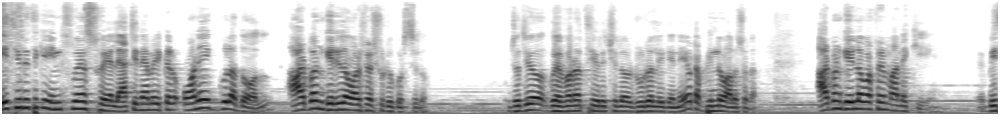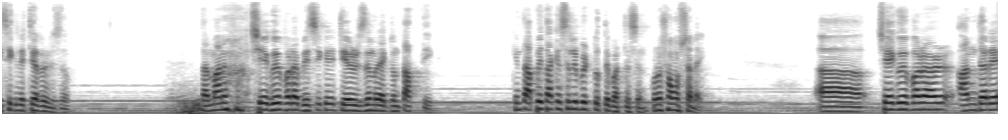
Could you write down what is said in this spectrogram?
এই থিওরি থেকে ইনফ্লুয়েন্স হয়ে ল্যাটিন আমেরিকার অনেকগুলা দল আরবান গেরিলা ওয়ারফেয়ার শুরু করছিল। যদিও গুয়েভারা থিওরি ছিল রুরাল এরিয়া নিয়ে ওটা ভিন্ন আলোচনা। আরবান গেরিলা ওয়ারফেয়ার মানে কি? বেসিক্যালি টেরোরিজম তার মানে হচ্ছে গুয়েভারা বেসিক্যালি টেরোরিজমের একজন তাত্ত্বিক। কিন্তু আপনি তাকে সেলিব্রেট করতে পারতেছেন, কোনো সমস্যা নাই। চে গুয়েভারার আন্ডারে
